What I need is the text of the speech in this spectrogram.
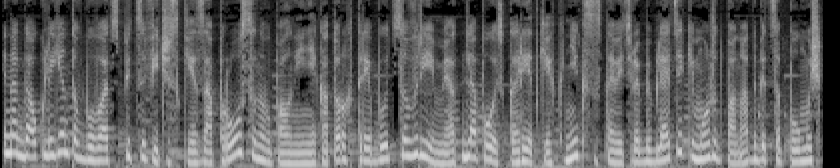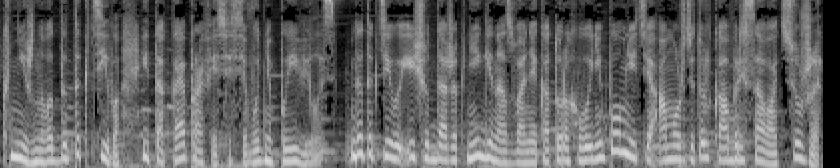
Иногда у клиентов бывают специфические запросы, на выполнение которых требуется время. Для поиска редких книг составителю библиотеки может понадобиться помощь книжного детектива. И такая профессия сегодня появилась. Детективы ищут даже книги, названия которых вы не помните, а можете только обрисовать сюжет.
